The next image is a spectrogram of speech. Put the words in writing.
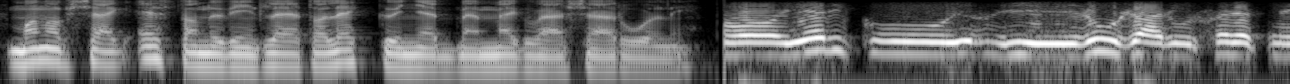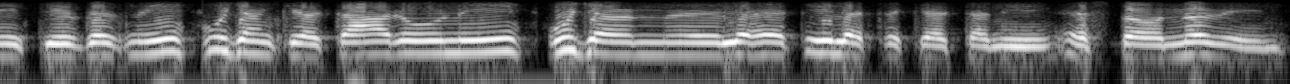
Manapság ezt a növényt lehet a legkönnyebben megvásárolni. A Jerikó rózsáról szeretnék kérdezni, hogyan kell tárolni, hogyan lehet életre kelteni ezt a növényt.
